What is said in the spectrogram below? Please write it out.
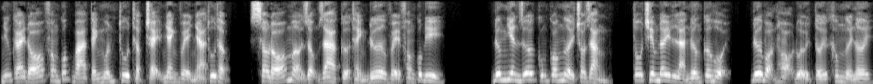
những cái đó phong quốc ba cánh muốn thu thập chạy nhanh về nhà thu thập, sau đó mở rộng ra cửa thành đưa về phong quốc đi. Đương nhiên giữa cũng có người cho rằng, Tô Chiêm đây là nương cơ hội, đưa bọn họ đuổi tới không người nơi,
